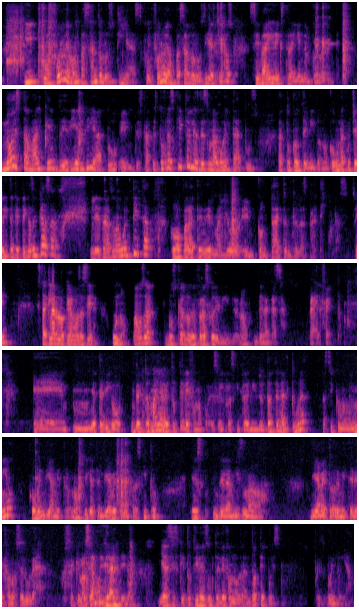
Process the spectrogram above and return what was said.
y conforme van pasando los días, conforme van pasando los días, chicos, se va a ir extrayendo el colorante. No está mal que de día en día tú eh, destapes tu frasquito y les des una vuelta a, tus, a tu contenido, ¿no? Con una cucharita que tengas en casa, le das una vueltita como para tener mayor eh, contacto entre las partículas, ¿sí? Está claro lo que vamos a hacer. Uno, vamos a buscarlo del frasco de vidrio, ¿no? De la casa. Perfecto. Eh, mm, ya te digo, del tamaño de tu teléfono, pues, el frasquito de vidrio, tanto en altura, así como en el mío, como en diámetro, ¿no? Fíjate, el diámetro del frasquito es de la misma diámetro de mi teléfono celular. O sea, que no sea muy grande, ¿no? Ya si es que tú tienes un teléfono grandote, pues, pues bueno, ya,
